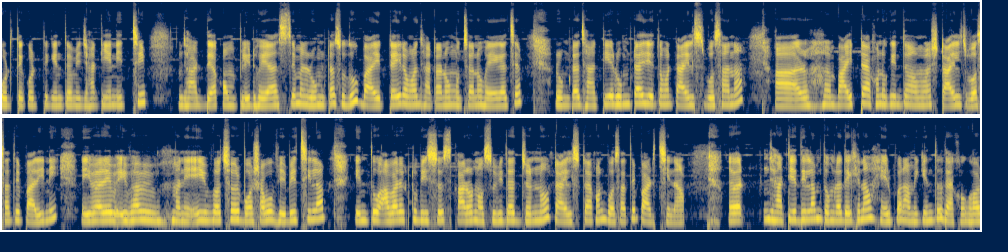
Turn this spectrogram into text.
করতে করতে কিন্তু আমি ঝাঁটিয়ে নিচ্ছি। ঝাঁট দেওয়া কমপ্লিট হয়ে আসছে। মানে রুমটা শুধু বাইরটাই আমার ঝাঁটানো মুছানো হয়ে গেছে। রুমটা ঝাঁটিয়ে, রুমটায় যেহেতু আমার টাইলস বসানো, আর বাইরটা এখনও কিন্তু আমার টাইলস বসাতে পারিনি। এইবারে এইভাবে মানে এই বছর বসাবো ভেবেছিলাম, কিন্তু আবার একটু বিশেষ কারণ অসুবিধার জন্য টাইলসটা এখন বসাতে পারছি না। এবার ঝাঁটিয়ে দিলাম, তোমরা দেখে নাও, এরপর আমি কিন্তু দেখো ঘর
